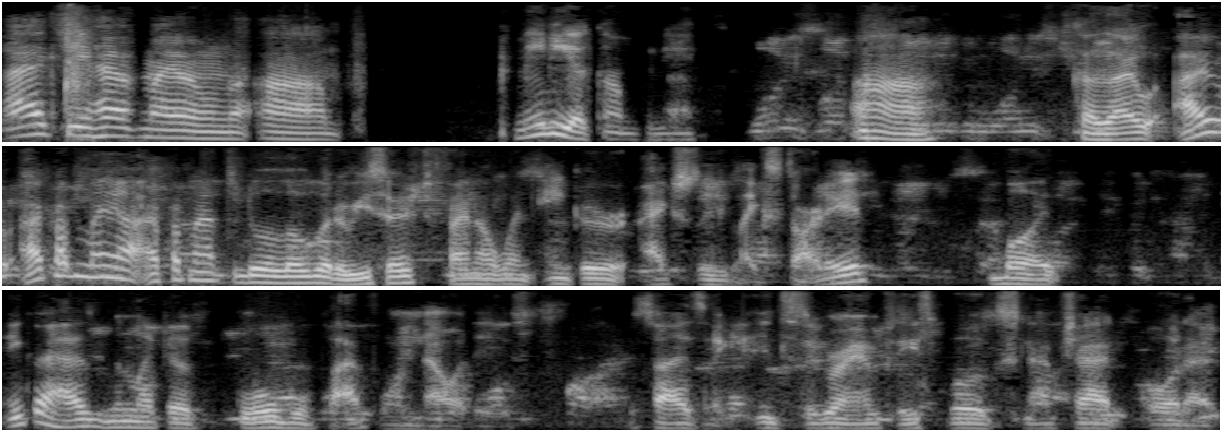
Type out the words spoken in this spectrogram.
I actually have my own um media company. Uh, cause I, I I probably I probably have to do a little bit of research to find out when Anchor actually like started, but Anchor has been like a global platform nowadays. Besides like Instagram, Facebook, Snapchat, all that.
